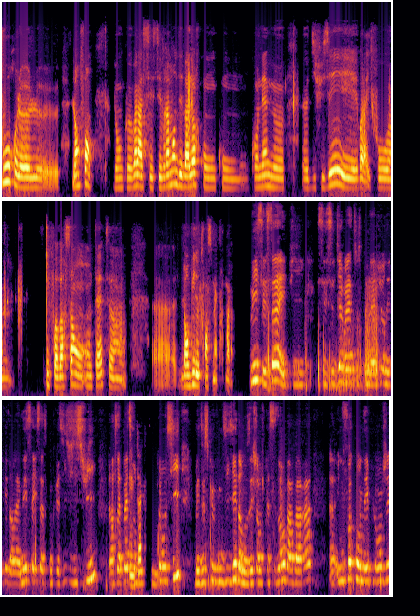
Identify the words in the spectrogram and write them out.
pour l'enfant. Le, Donc euh, voilà, c'est vraiment des valeurs qu'on aime euh, diffuser et voilà, il faut, euh, il faut avoir ça en, tête, l'envie de transmettre. Voilà. Oui, c'est ça. Et puis, c'est se dire, voilà, tout ce qu'on a vu en effet dans l'année, ça y est, ça se concrétise, j'y suis. Alors, ça peut être une aussi, mais de ce que vous me disiez dans nos échanges précédents, Barbara, une fois qu'on est plongé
